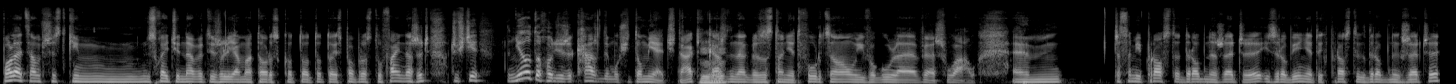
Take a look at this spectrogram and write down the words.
Polecam wszystkim, słuchajcie, nawet jeżeli amatorsko, to, to, to jest po prostu fajna rzecz. Oczywiście nie o to chodzi, że każdy musi to mieć, tak? I każdy nagle zostanie twórcą i w ogóle, wiesz, wow. Czasami proste, drobne rzeczy i zrobienie tych prostych, drobnych rzeczy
